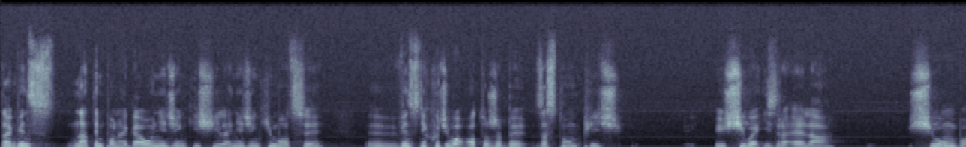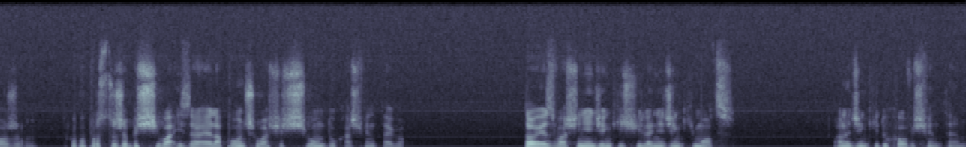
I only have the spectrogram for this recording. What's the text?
Tak więc na tym polegało nie dzięki sile, nie dzięki mocy, y, więc nie chodziło o to, żeby zastąpić siłę Izraela siłą Bożą, tylko po prostu, żeby siła Izraela połączyła się z siłą Ducha Świętego. To jest właśnie nie dzięki sile, nie dzięki mocy, ale dzięki Duchowi Świętemu.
